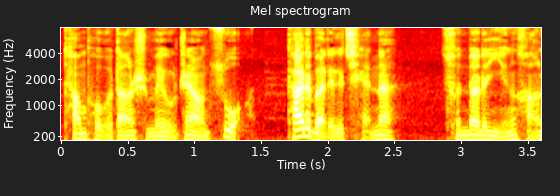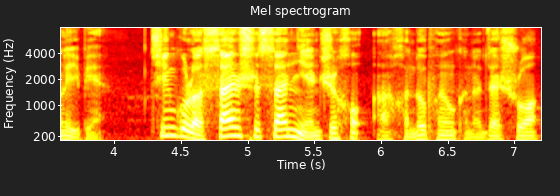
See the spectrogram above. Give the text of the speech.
汤婆婆当时没有这样做，她就把这个钱呢存到了银行里边。经过了三十三年之后啊，很多朋友可能在说，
